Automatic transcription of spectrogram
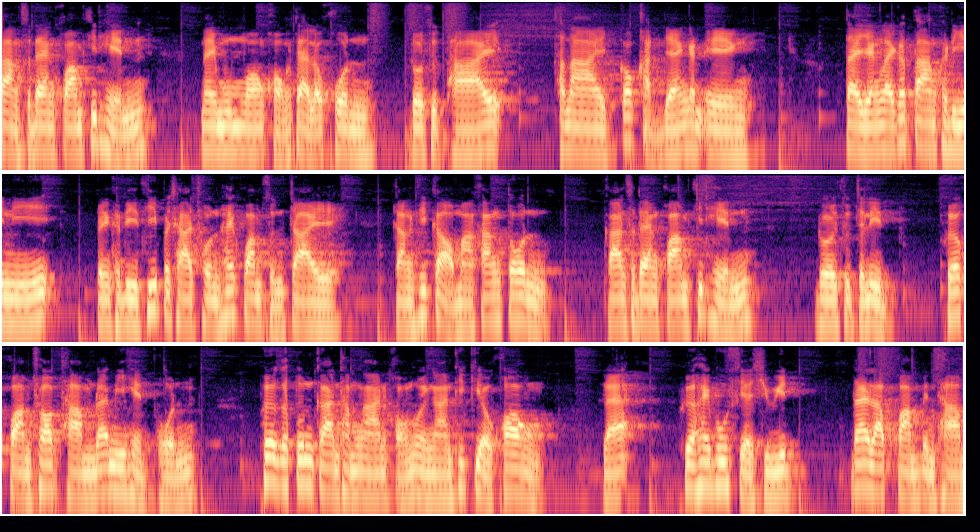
ต่างแสดงความคิดเห็นในมุมมองของแต่ละคน โดยสุดท้าย ทนายก็ขัดแย้งกันเอง แต่อย่างไรก็ตามคดีนี้เป็นคดีที่ประชาชนให้ความสนใจ ดังที่กล่าวมาข้างต้น การแสดงความคิดเห็น โดยสุจริตเพื่อความชอบธรรมและมีเหตุผล พื่อกระตุ้นการทำงานของหน่วยงานที่เกี่ยวข้อง และเพื่อให้ผู้เสียชีวิตได้รับความเป็นธรรม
